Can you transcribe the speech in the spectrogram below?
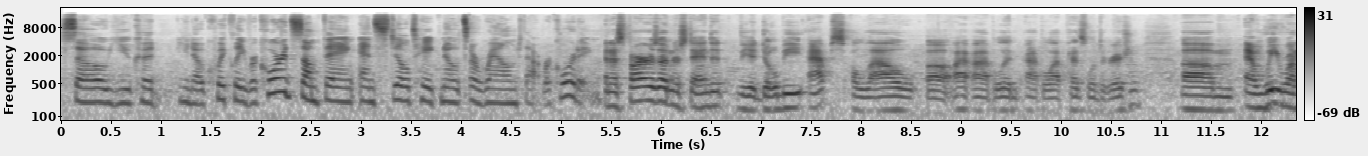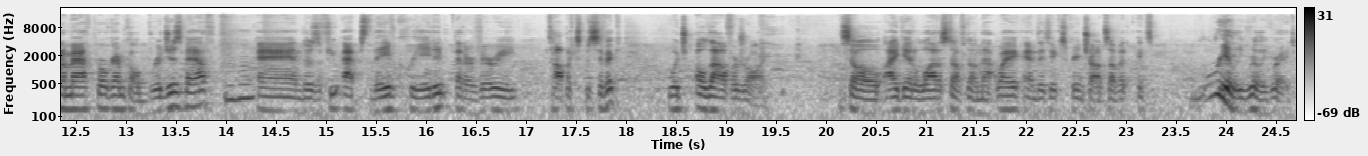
So you could, you know, quickly record something and still take notes around that recording. And as far as I understand it, the Adobe apps allow uh, Apple Apple App Pencil integration. Um, and we run a math program called Bridges Math, and there's a few apps they've created that are very topic specific, which allow for drawing. So I get a lot of stuff done that way, and they take screenshots of it. It's really, really great.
